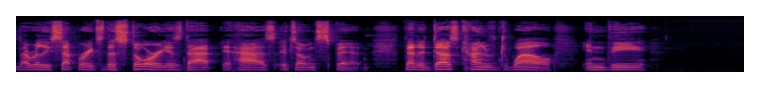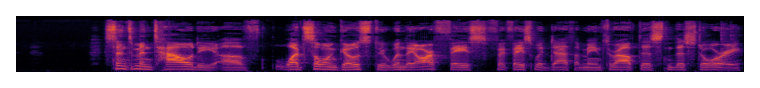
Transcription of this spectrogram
that really separates this story is that it has its own spin. That it does kind of dwell in the sentimentality of what someone goes through when they are faced faced with death. I mean, throughout this this story,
